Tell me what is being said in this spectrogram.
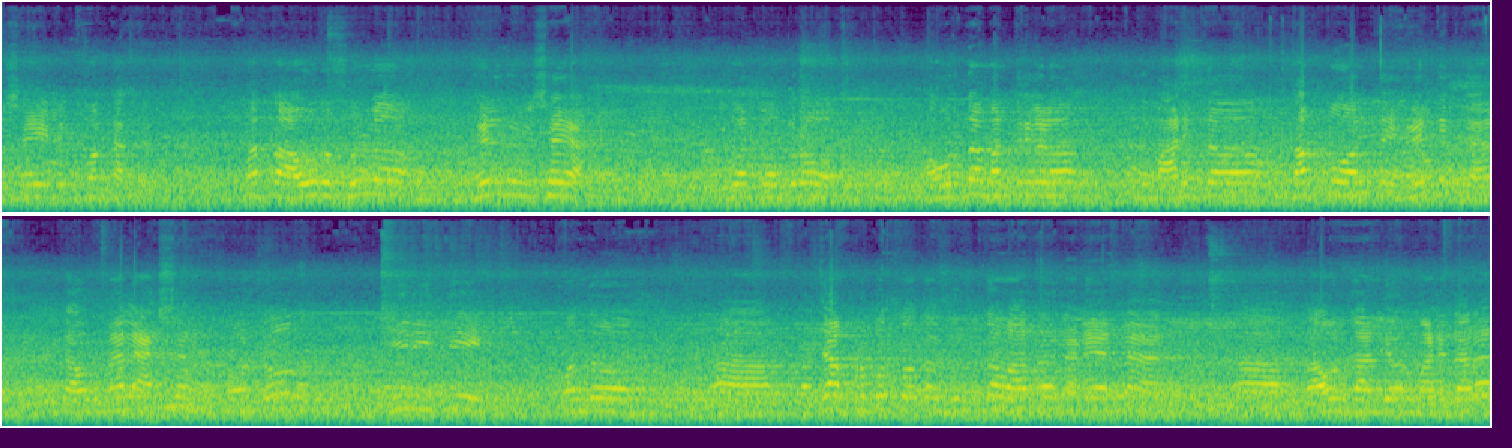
ವಿಷಯ ಇಲ್ಲಿ ಗೊತ್ತಾಗ್ತದೆ. ಮತ್ತು ಅವರು ಸುಳ್ಳು ಹೇಳಿದ ವಿಷಯ ಇವತ್ತೊಬ್ಬರು ಅವ್ರದ್ದ ಮಂತ್ರಿಗಳು ಇದು ಮಾಡಿದ್ದ ತಪ್ಪು ಅಂತ ಹೇಳಿದ್ದಕ್ಕೆ ಈಗ ಅವ್ರ ಮೇಲೆ ಆ್ಯಕ್ಷನ್ ತಗೊಂಡು ಈ ರೀತಿ ಒಂದು ಪ್ರಜಾಪ್ರಭುತ್ವದ ವಿರುದ್ಧವಾದ ನಡೆಯನ್ನು ರಾಹುಲ್ ಗಾಂಧಿಯವರು ಮಾಡಿದ್ದಾರೆ.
